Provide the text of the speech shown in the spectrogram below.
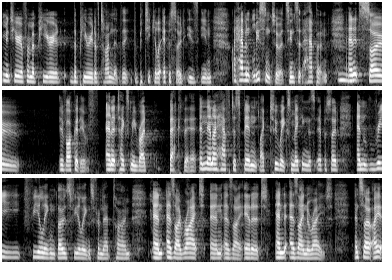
material from a period, the period of time that the, the particular episode is in, I haven't listened to it since it happened. Mm. And it's so evocative and it takes me right back there. And then I have to spend like two weeks making this episode and re feeling those feelings from that time. And as I write and as I edit and as I narrate. And so I,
